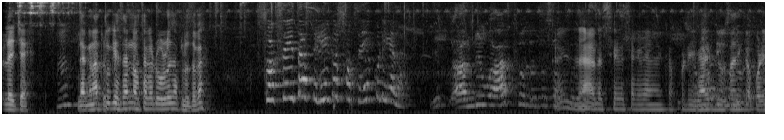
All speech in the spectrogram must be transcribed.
बोलायचं लग्नात तू घेताना नव्हता का? डोळं झाकलं होतं का? सॉक्स येत असतील हे का सॉक्स एक कुठे गेला? आम्ही वाद ठेवलो तो काही जाड असेल सगळ्या कपडे. ह्या दिवसाची कपडे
